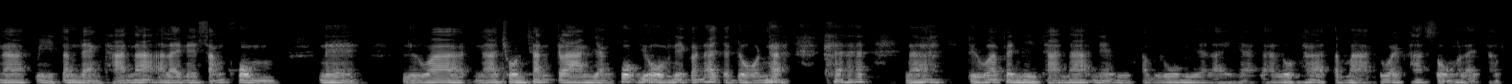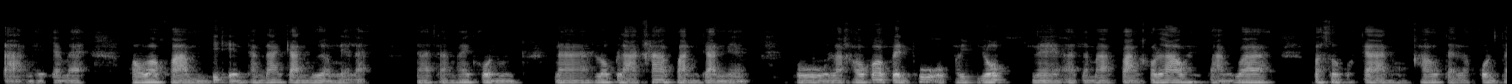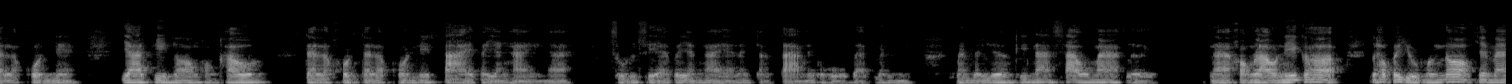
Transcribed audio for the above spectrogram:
นะมีตำแหน่งฐานะอะไรในสังคมเนี่ย หรือว่านะชนชั้นกลางอย่างพวกโยมเนี่ยก็น่าจะโดนนะนะหรือว่าเป็นมีฐานะเนี่ยมีความรู้มีอะไรเงี้ยแล้วรวมทั้งอาตมาด้วยพระสงฆ์อะไรต่างๆเนี่ยใช่ไหมเพราะว่าความคิดเห็นทางด้านการเมืองเนี่ยแหละนะทำให้คนนะลบลาฆ่าฟันกันเนี่ยโอ้แล้วเขาก็เป็นผู้อพยพเนี่ยอาจจะมาฟังเขาเล่าให้ฟังว่าประสบการณ์ของเขาแต่ละคนแต่ละคนเนี่ยญาติพี่น้องของเขา แต่ละคนแต่ละคนนี่ตายไปยังไงนะสูญเสียไปยังไงอะไรต่างๆนี่โอ้โหแบบมันมันเป็นเรื่องที่น่าเศร้ามากเลยนะของเรานี่ก็เราไปอยู่เมืองนอกใช่ไหม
